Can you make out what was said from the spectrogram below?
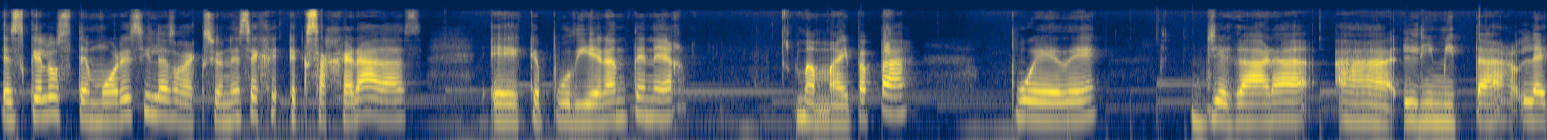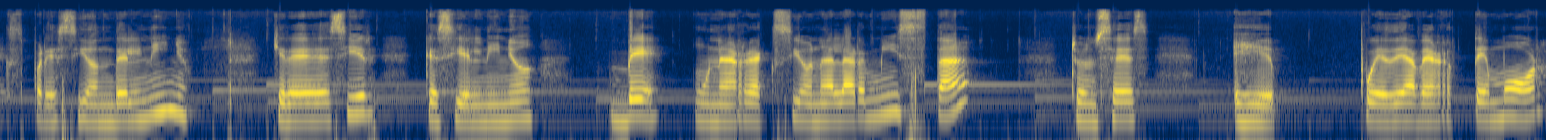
es que los temores y las reacciones exageradas eh, que pudieran tener mamá y papá puede llegar a, limitar la expresión del niño. Quiere decir que si el niño ve una reacción alarmista, entonces eh, puede haber temor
